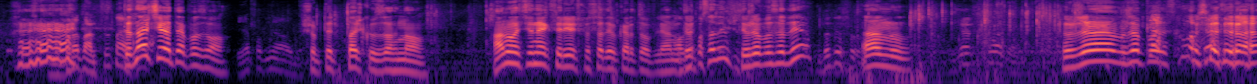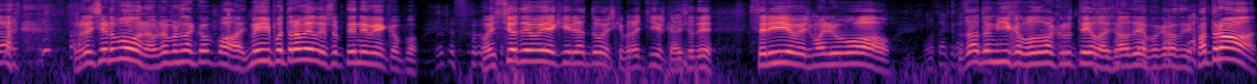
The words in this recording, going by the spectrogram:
Братан, ти знаєш, Ти знаєш, що я тебе позвав? я помняв. Щоб ти тачку загнав. А ну оціни, як Сергійович посадив картоплю. А ну, ти, посадив ти вже посадив? Да ти що? А ну. Вже, вже, по... вже червона, вже можна копати. Ми її потравили, щоб ти не викопав. Ось сюди диви, які рядочки, братішка. Ось сюди Сергійович малював. Задом їхав, голова крутилась, голди по красоті. Патрон!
